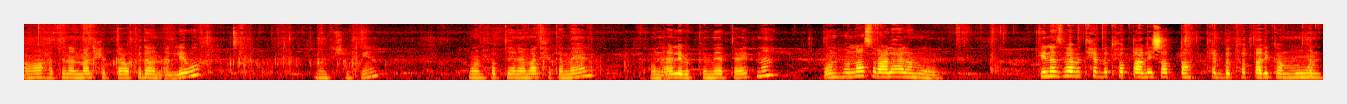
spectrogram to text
اهو حطينا الملح بتاعه كده ونقلبه. زي ما أنتوا شايفين. ونحط هنا ملح كمان. ونقلب الكمية بتاعتنا. ونعصر عليها ليمون. في ناس بقى بتحب تحط عليه شطة. تحب تحط عليه كمون.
